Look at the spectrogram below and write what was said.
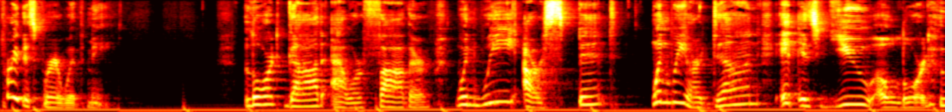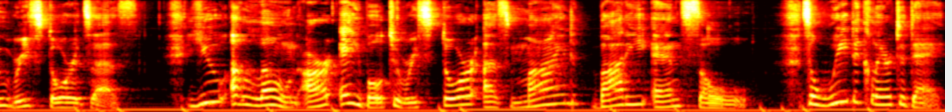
Pray this prayer with me. Lord God, our Father, when we are spent, when we are done, it is you, O Lord, who restores us. You alone are able to restore us mind, body, and soul. So we declare today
